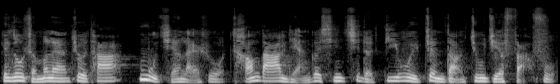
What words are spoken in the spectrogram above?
跟踪什么呢？就是它目前来说长达两个星期的低位震荡纠结反复，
